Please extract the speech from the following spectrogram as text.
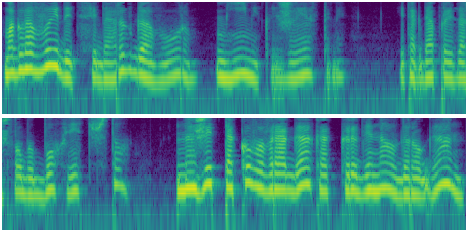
могла выдать себя разговором, мимикой, жестами. И тогда произошло бы бог весть что. Нажить такого врага, как кардинал Дороган,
